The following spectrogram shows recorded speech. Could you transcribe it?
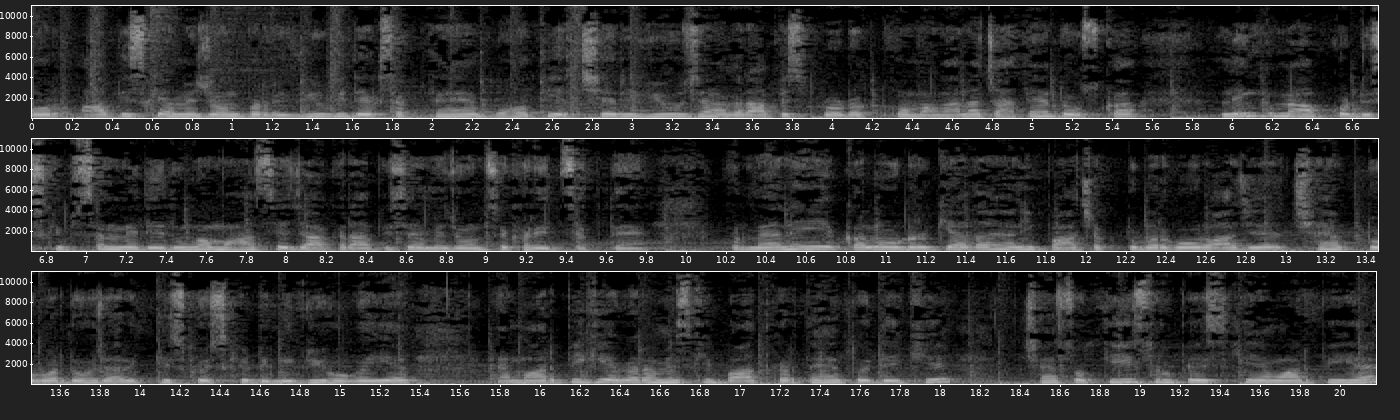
और आप इसके अमेजोन पर रिव्यू भी देख सकते हैं। बहुत ही अच्छे रिव्यूज़ हैं। अगर आप इस प्रोडक्ट को मंगाना चाहते हैं तो उसका लिंक मैं आपको डिस्क्रिप्शन में दे दूँगा। वहाँ से जाकर आप इसे अमेजोन से खरीद सकते हैं। और मैंने ये कल ऑर्डर किया था, यानी पाँच अक्टूबर को, और आज छह अक्टूबर दो हज़ार इक्कीस को इसकी डिलीवरी हो गई है। एमआरपी की अगर हम इसकी बात करते हैं तो देखिए, छह सौ इसकी एमआरपी है।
